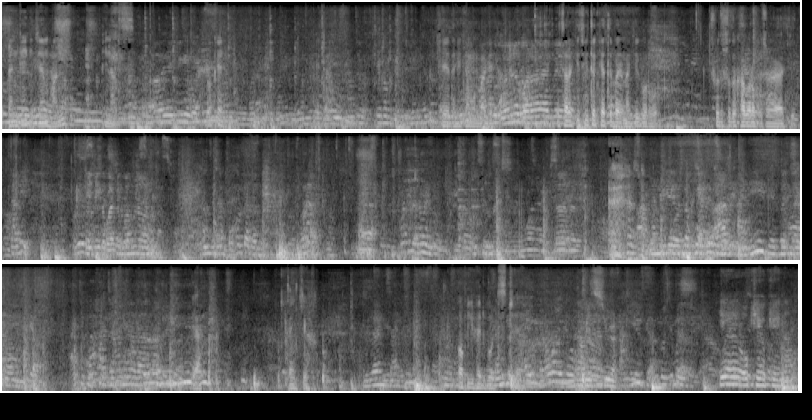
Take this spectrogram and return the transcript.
Pancake jam honey peanuts okay এটা। খেয়ে দেখি কেমন লাগে। এছাড়া কিছুই তো খেতে পারি না কি করব? শুধু শুধু খাবার অপচয় হয় আর কি। Yeah. Thank you. Hope you had good stay. Yeah, okay, okay now.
